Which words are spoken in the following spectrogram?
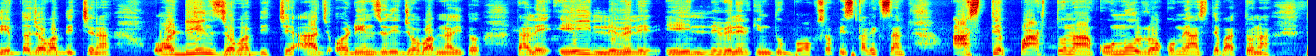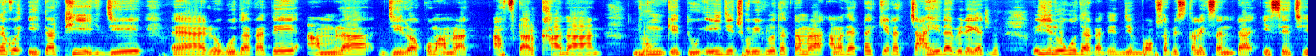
দেবদা জবাব দিচ্ছে না অডিয়েন্স জবাব দিচ্ছে। আজ অডিয়েন্স যদি জবাব না দিত, তাহলে এই লেভেলের এই লেভেলের কিন্তু বক্স অফিস কালেকশান আসতে পারতো না, কোনো রকমে আসতে পারতো না। দেখো, এটা ঠিক যে রঘু ডাকাতে আমরা যেরকম আমরা আফটার খাদান, ধূমকেতু, এই যে ছবিগুলো থাকতো আমরা, আমাদের একটা কি একটা চাহিদা বেড়ে গেছিল। এই যে রঘু থাকাতে যে বক্স অফিস কালেকশানটা এসেছে,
